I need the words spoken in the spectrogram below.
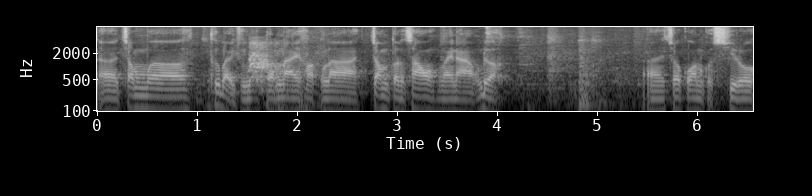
À, trong uh, thứ bảy chủ nhật tuần này hoặc là trong tuần sau ngày nào cũng được. À, cho con của Siro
